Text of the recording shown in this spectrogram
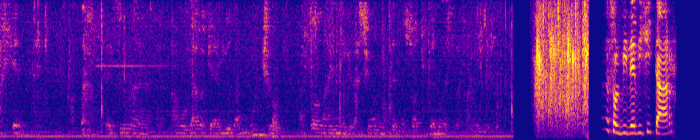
a gente. Es una abogado que ayuda mucho a toda la inmigración de nosotros, de nuestra familia. Les olvide visitar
